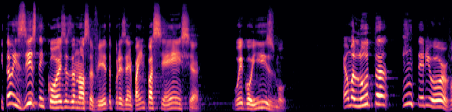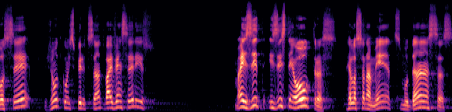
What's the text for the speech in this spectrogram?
Então, existem coisas na nossa vida, por exemplo, a impaciência, o egoísmo. É uma luta interior. Você, junto com o Espírito Santo, vai vencer isso. Mas existem outros relacionamentos, mudanças,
